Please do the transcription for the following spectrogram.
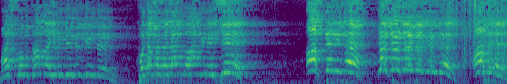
başkomutanla yürüdüğümüz gündür. Kocatepe'den doğan güneşi Akdeniz'e götürdüğümüz gündür. Arz ederim.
